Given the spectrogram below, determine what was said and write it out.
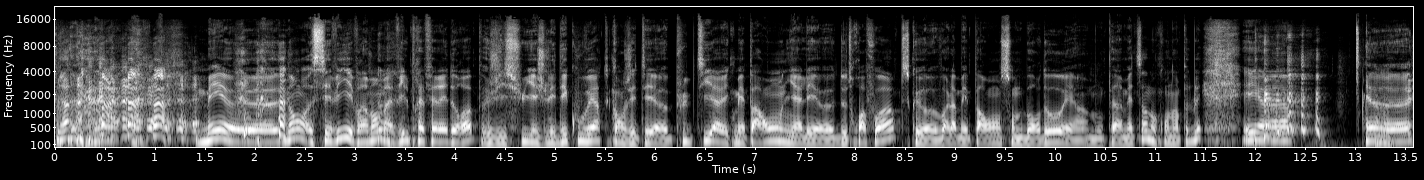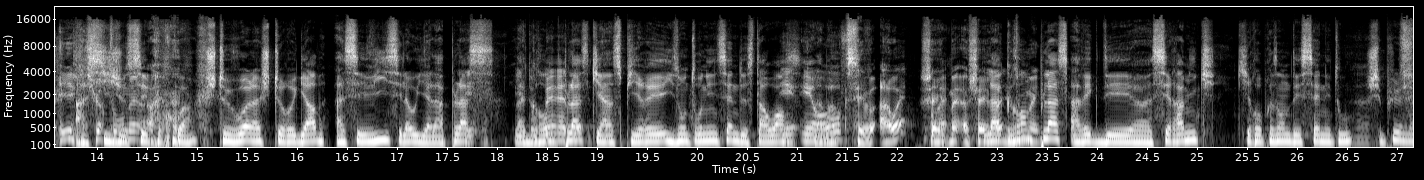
Mais euh, non, Séville est vraiment ma ville préférée d'Europe. J'y suis et je l'ai découverte quand j'étais euh, plus petit avec mes parents. On y allait euh, deux trois fois parce que euh, voilà, mes parents sont de Bordeaux et euh, mon père est médecin, donc on a un peu de blé. Et euh, euh, et j'y Ah suis si, je sais pourquoi. je te vois là, je te regarde. À Séville, c'est là où il y a la place, Et- la et grande place qui a inspiré. Ils ont tourné une scène de Star Wars Et, et en là-bas. off, C'est ah ouais, Ouais. La tout, grande place avec des euh, céramiques qui représentent des scènes et tout. Je sais plus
